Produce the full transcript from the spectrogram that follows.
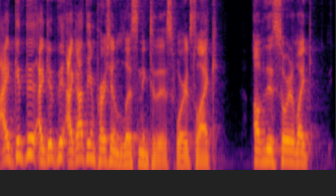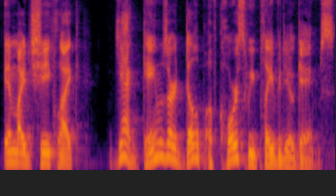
I get the I get the I got the impression listening to this where it's like of this sort of like in my cheek like yeah, games are dope. Of course we play video games.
